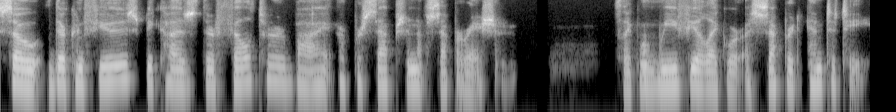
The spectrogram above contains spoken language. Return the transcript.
So they're confused because they're filtered by a perception of separation. It's like when we feel like we're a separate entity,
